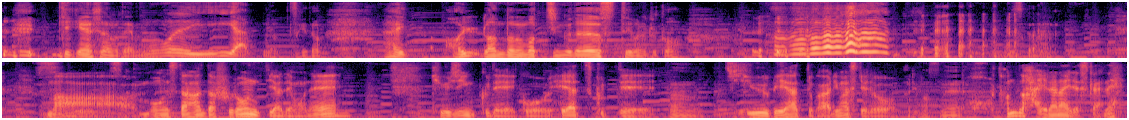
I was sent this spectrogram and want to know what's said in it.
経験したので、もういいやってなんですけど、はい、はい、ランダムマッチングですって言われると、ですから。まあ、モンスターハンターフロンティアでもね、求人区でこう部屋作ってあ、うん、自由部屋とかありますけど、ありますね。ほとんど入らないですからね。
